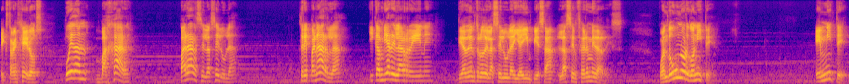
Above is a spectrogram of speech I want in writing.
extranjeros puedan bajar, pararse la célula, trepanarla y cambiar el ARN de adentro de la célula y ahí empiezan las enfermedades. Cuando un orgonite emite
